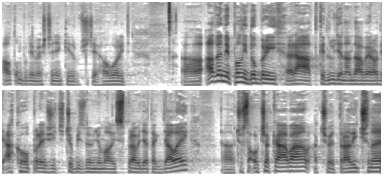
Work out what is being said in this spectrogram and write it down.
A o tom budeme ešte niekedy určite hovoriť. Eh, Advent je plný dobrých rád, keď ľudia nám dávajú rady, ako ho prežiť, čo by sme v ňom mali spraviť a tak ďalej, eh, čo sa očakáva a čo je tradičné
